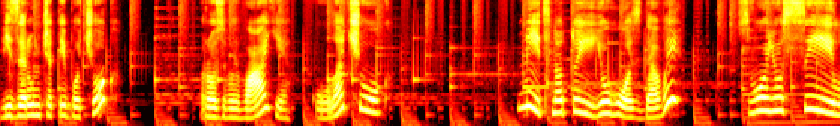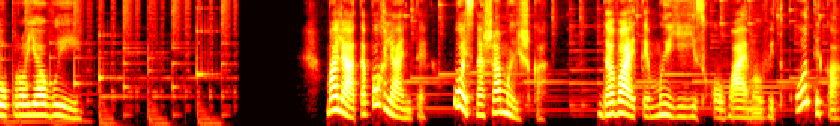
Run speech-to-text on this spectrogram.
Візерунчатий бочок розвиває кулачок. Міцно ти його здави, свою силу прояви. Малята, погляньте, ось наша мишка. Давайте ми її сховаємо від котика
